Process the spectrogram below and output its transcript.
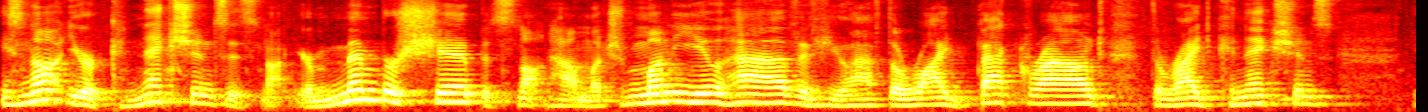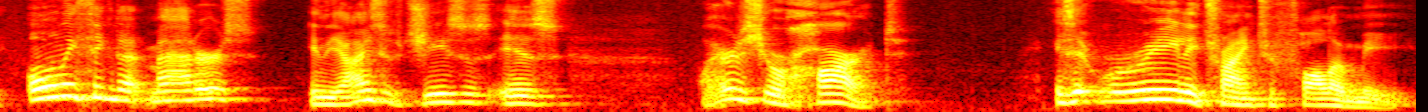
is not your connections, it's not your membership, it's not how much money you have, if you have the right background, the right connections. The only thing that matters in the eyes of Jesus is where's your heart? Is it really trying to follow me?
